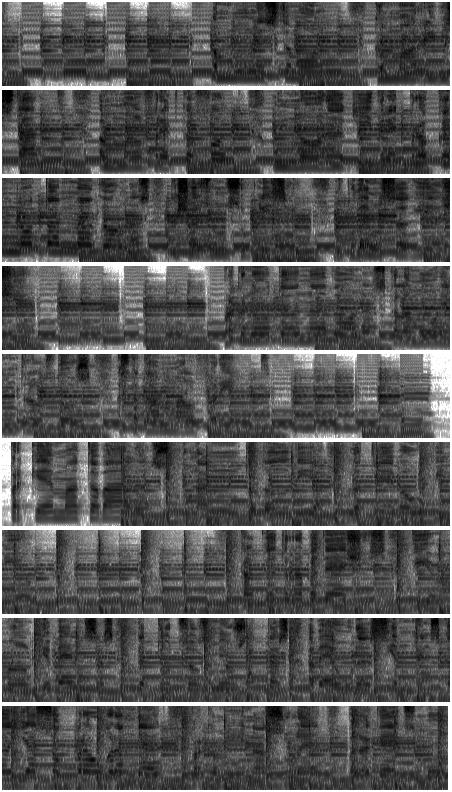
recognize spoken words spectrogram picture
Em molesta molt que m'arribis tard amb el fred que fot una hora aquí però que no te n'adones que això és un suplici, no podem seguir així. Però que no te n'adones que l'amor entre els dos està tan mal ferit. Per què m'atabales donant tot el dia la teva opinió? Cal que et repeteixis, digue'm el que penses de tots els meus actes, a veure si entens que ja sóc prou grandet per caminar solet per aquests mons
